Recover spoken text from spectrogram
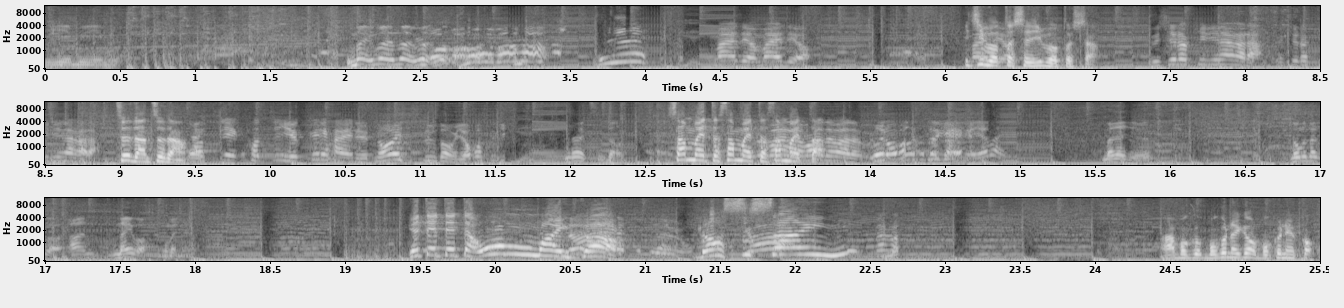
EMEM うまうまいうまいうまいうまい一部落とした一部落とした後ろ切りながら後ろ切りながら。ツーダンツーダン。こっちこっちゆっくり入る。ノイスツードンやばすぎナイスだ3枚やった3枚やった3枚やったまだまだまだやばすぎやばいまだ大丈夫飲むだ。かあないわごめんやったやったやった。オーマイガーラスサイン？あ僕僕の行こう僕の行こ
